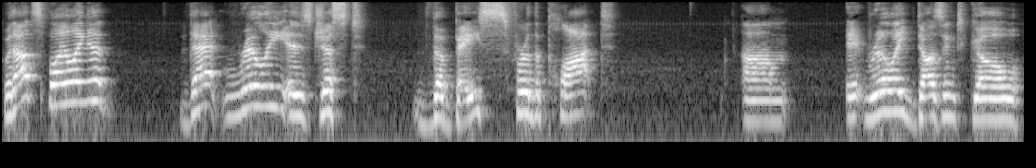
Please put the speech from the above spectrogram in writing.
without spoiling it, that really is just the base for the plot. Um, it really doesn't go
